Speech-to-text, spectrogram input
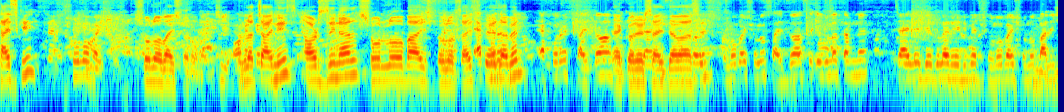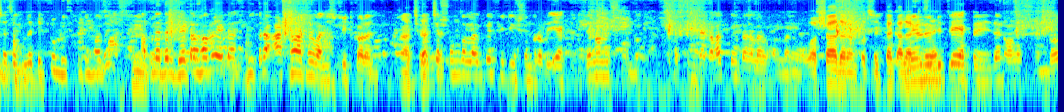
সাইজ কি? ষোলো বাই ষোলো। বাই ষোলো। জি এগুলো চাইনিজ অরিজিনাল ষোলো বাই ষোলো সাইজ পেয়ে যাবেন। অ্যাকোরেট সাইজ দেওয়া আছে Accurate size দেওয়া আছে। ষোলো বাই ষোলো সাইজ দেওয়া আছে। এগুলোতে আপনি চাইলে যেগুলো রেডিমেড ষোলো বাই ষোলো বালিশ আছে ওগুলোতে একটু লুজ ফিটিং হবে। আপনাদের বেটার হবে এটার ভিতরে আঠারো আঠারো বালিশ ফিট করা যায় আচ্ছা আচ্ছা। সুন্দর লাগবে ফিটিং সুন্দর হবে এই একটা ডিজাইন অনেক সুন্দর। তিনটা কালার তিনটা কালার ভালো লাগে। অসাধারণ প্রত্যেকটা কালার মেরুনের ভিতরে একটা ডিজাইন অনেক সুন্দর।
